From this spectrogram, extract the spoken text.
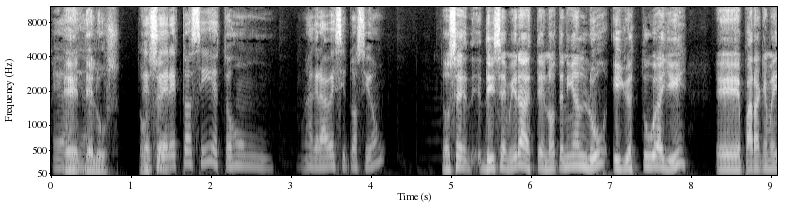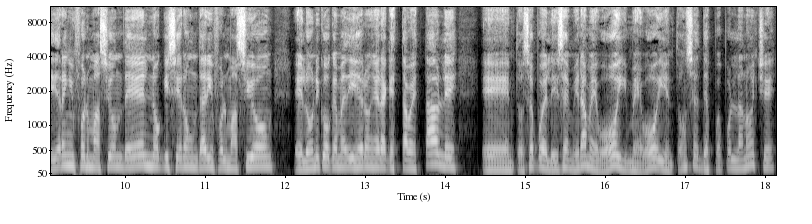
Eh, eh, de luz. De ser Entonces, esto así, esto es un- una grave situación. entonces dice, mira, este, no tenían luz y yo estuve allí eh, para que me dieran información de él, no quisieron dar información, eh, lo único que me dijeron era que estaba estable, eh, entonces pues él dice, mira, me voy, me voy, entonces después por la noche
